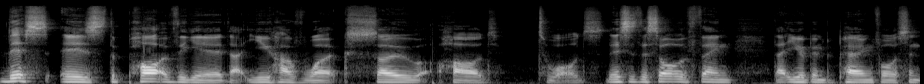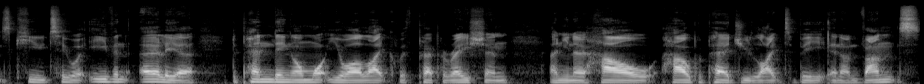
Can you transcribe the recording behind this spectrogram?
this is the part of the year that you have worked so hard towards. This is the sort of thing that you have been preparing for since Q2 or even earlier, depending on what you are like with preparation and you know how how prepared you like to be in advance.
